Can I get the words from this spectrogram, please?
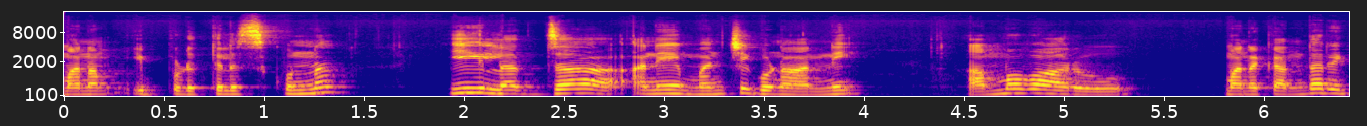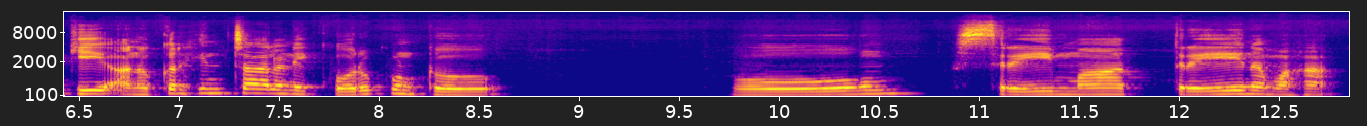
మనం ఇప్పుడు తెలుసుకున్న ఈ లజ్జ అనే మంచి గుణాన్ని అమ్మవారు మనకందరికీ అనుగ్రహించాలని కోరుకుంటూ ఓం శ్రీమాత్రే నమః.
